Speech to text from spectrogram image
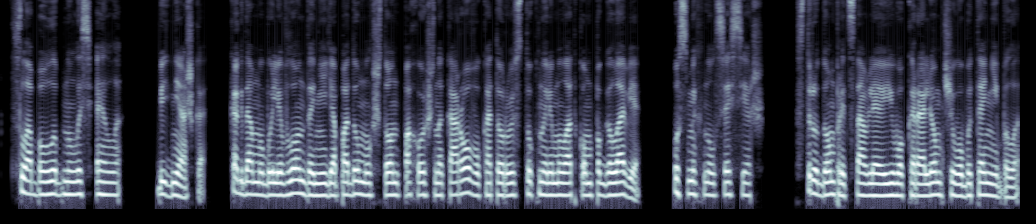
— слабо улыбнулась Элла. «Бедняжка. Когда мы были в Лондоне, я подумал, что он похож на корову, которую стукнули молотком по голове», — усмехнулся Серж. «С трудом представляю его королем, чего бы то ни было.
